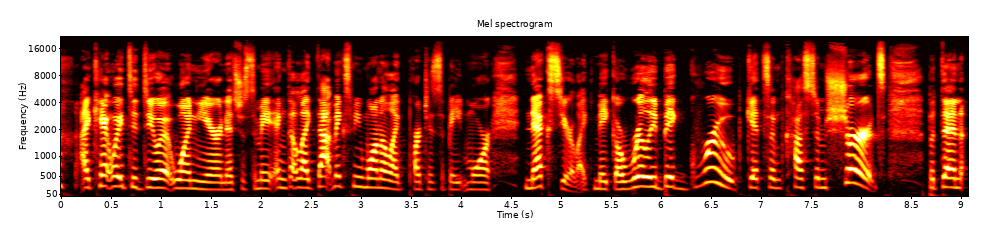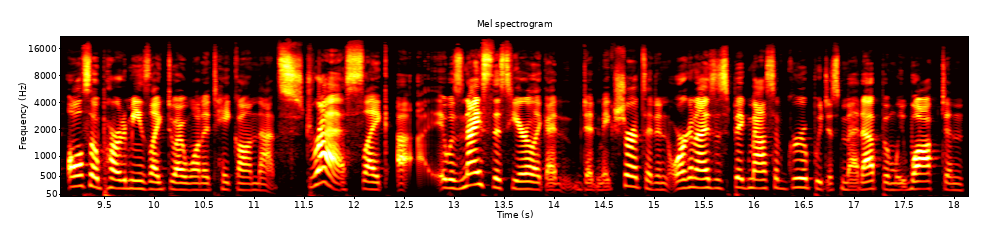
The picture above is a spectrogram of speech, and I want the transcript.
I can't wait to do it one year. And it's just amazing. And like that makes me want to like participate more next year, like make a really big group, get some custom shirts. But then also part of me is like, do I want to take on that stress? Like uh, it was nice this year. Like I didn't make shirts. I didn't organize this big, massive group. We just met up and we walked and,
